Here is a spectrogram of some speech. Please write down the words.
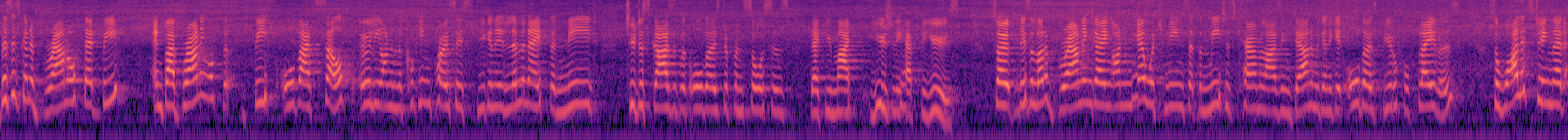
This is going to brown off that beef, and by browning off the beef all by itself early on in the cooking process, you're going to eliminate the need to disguise it with all those different sauces that you might usually have to use. So there's a lot of browning going on in here, which means that the meat is caramelizing down and we're going to get all those beautiful flavors. So while it's doing that,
